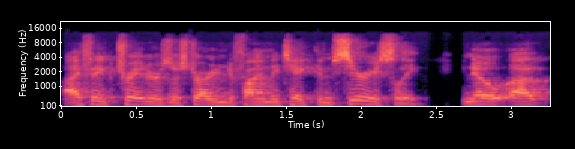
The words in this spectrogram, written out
I think traders are starting to finally take them seriously. You know, uh,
